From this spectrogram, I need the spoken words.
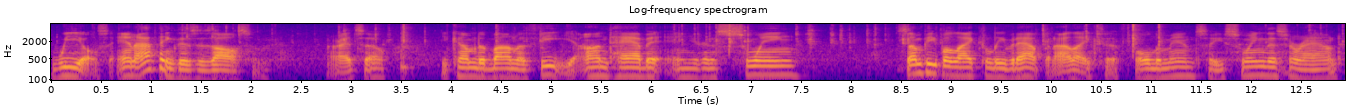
wheels. And I think this is awesome. Alright so you come to the bottom of the feet you untab it and you're gonna swing some people like to leave it out but I like to fold them in so you swing this around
